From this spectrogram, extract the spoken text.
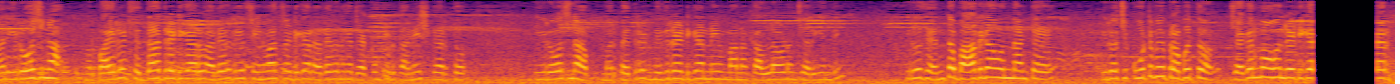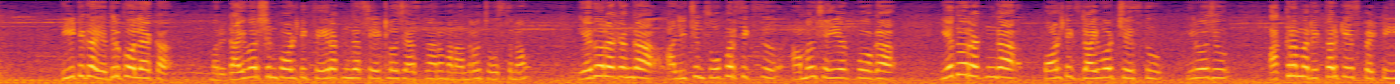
మరి ఈ రోజున మరి బైరెడ్డి సిద్ధార్థ రెడ్డి గారు అదేవిధంగా శ్రీనివాస్ రెడ్డి గారు అదేవిధంగా జక్కంపూడి గణేష్ గారితో ఈ రోజున మరి పెద్దిరెడ్డి మిదిరెడ్డి గారిని మనం కలవడం జరిగింది. ఈరోజు ఎంత బాధగా ఉందంటే ఈరోజు కూటమి ప్రభుత్వం జగన్మోహన్ రెడ్డి గారు ధీటుగా ఎదుర్కోలేక మరి డైవర్షన్ పాలిటిక్స్ ఏ రకంగా స్టేట్లో చేస్తున్నారో మనం అందరం చూస్తున్నాం. ఏదో రకంగా వాళ్ళు ఇచ్చిన సూపర్ సిక్స్ అమలు చేయకపోగా ఏదో రకంగా పాలిటిక్స్ డైవర్ట్ చేస్తూ ఈరోజు అక్రమ రిక్కర్ కేసు పెట్టి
